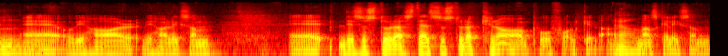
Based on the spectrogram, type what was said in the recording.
Mm. Eh, och vi har, vi har liksom... Eh, det är så stora, ställs så stora krav på folk idag. Ja. Man ska liksom...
